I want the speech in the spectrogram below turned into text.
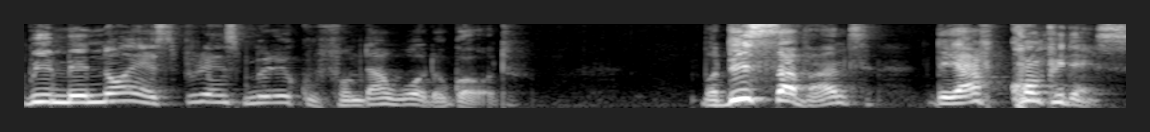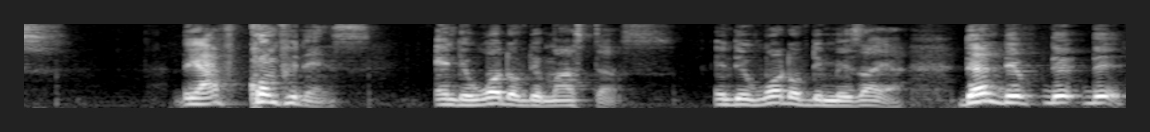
we may not experience miracle from that word of God. But these servants, they have confidence. They have confidence in the word of the masters, in the word of the Messiah. Then the, the, the,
